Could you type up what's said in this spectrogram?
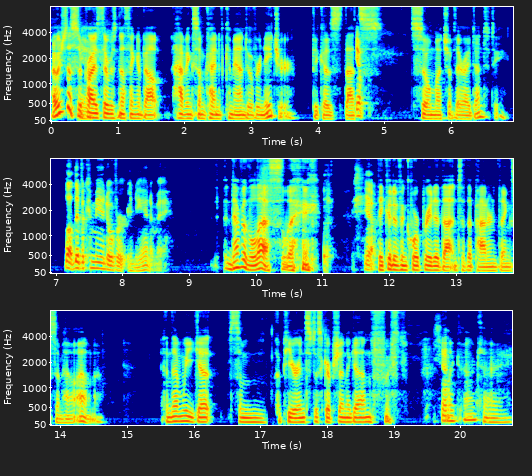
I was just Yeah. surprised there was nothing about having some kind of command over nature because that's so much of their identity. well, they have a command over Inanimae. Nevertheless, like Yeah, they could have incorporated that into the pattern thing somehow. I don't know. And then we get some appearance description again. yeah. like, okay.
